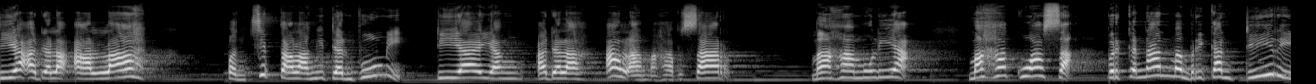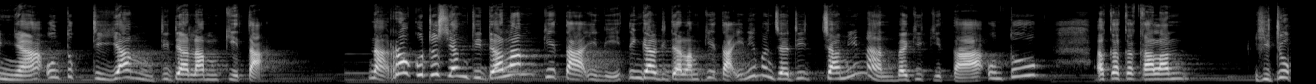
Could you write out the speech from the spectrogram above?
Dia adalah Allah pencipta langit dan bumi. Dia yang adalah Allah maha besar, maha mulia, maha kuasa, berkenan memberikan dirinya untuk diam di dalam kita. Nah, Roh Kudus yang di dalam kita ini, tinggal di dalam kita ini menjadi jaminan bagi kita untuk eh, kekekalan hidup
